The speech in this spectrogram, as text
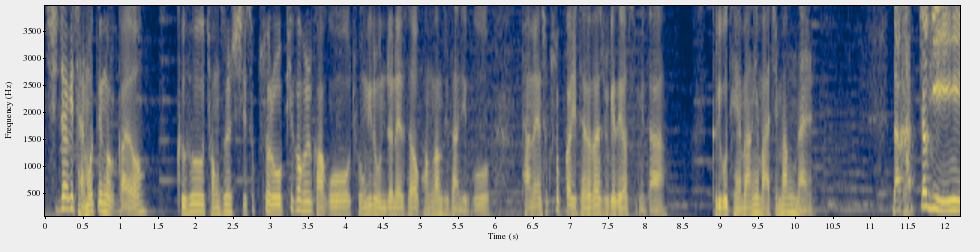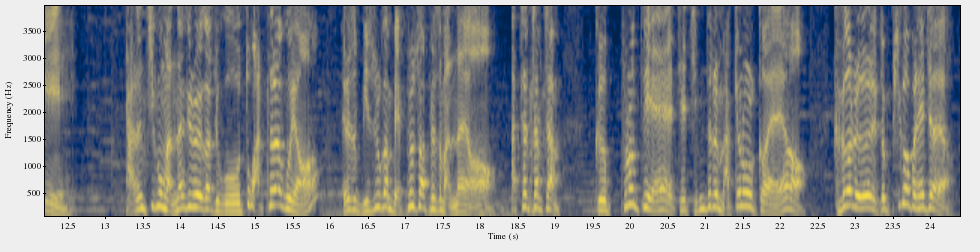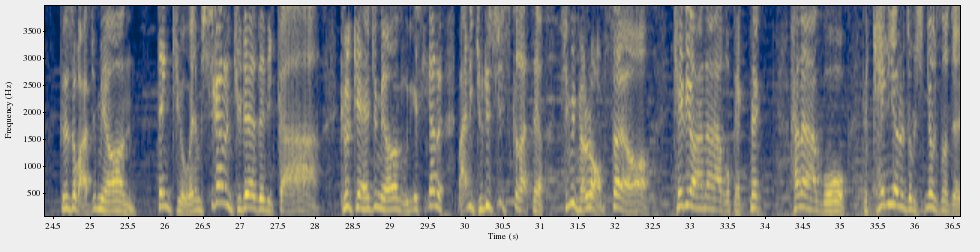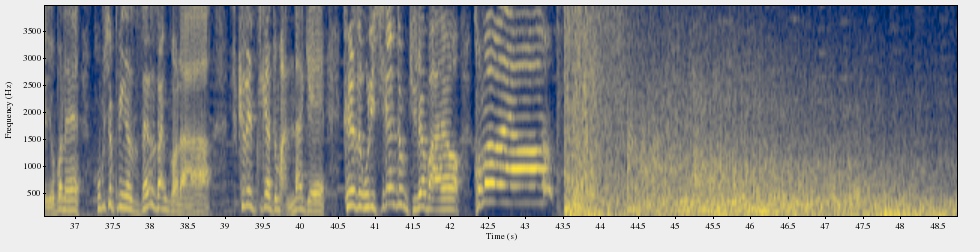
시작이 잘못된 걸까요? 그 후 정순 씨 숙소로 픽업을 가고 종일 운전해서 관광지 다니고 밤엔 숙소까지 데려다 주게 되었습니다. 그리고 대망의 마지막 날. 나 갑자기 다른 친구 만나기로 해가지고 또 왔더라고요. 그래서 미술관 매표소 앞에서 만나요. 아참참참 그 프론트에 제 짐들을 맡겨놓을 거예요. 그거를 좀 픽업을 해줘요. 그래서 와주면 thank you. 왜냐면 시간을 줄여야 되니까 그렇게 해주면 우리가 시간을 많이 줄일 수 있을 것 같아요. 짐이 별로 없어요. 캐리어 하나 하고 백팩 하나 하고 근데 캐리어를 좀 신경 써줘요. 요번에 홈쇼핑에서 새로 산 거라 스크래치가 좀 안 나게. 그래서 우리 시간 좀 줄여봐요. 고마워요.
